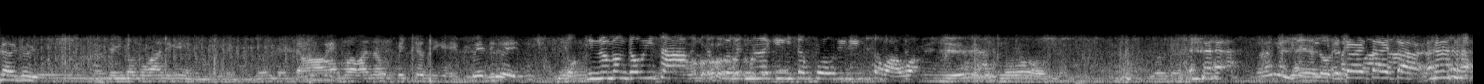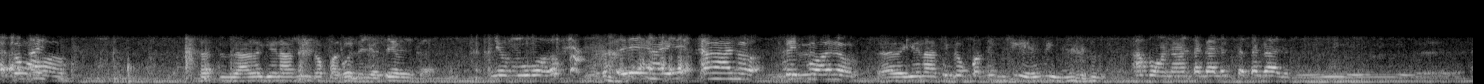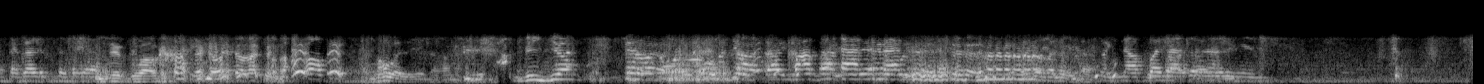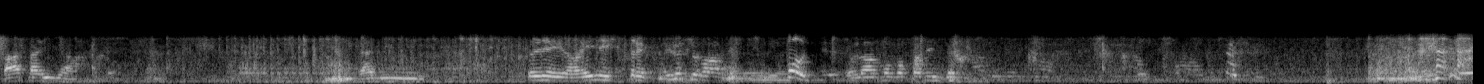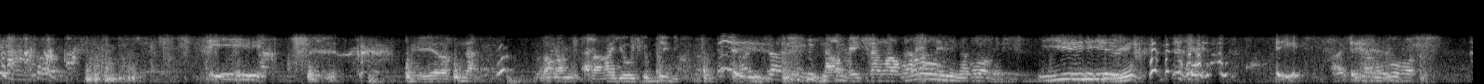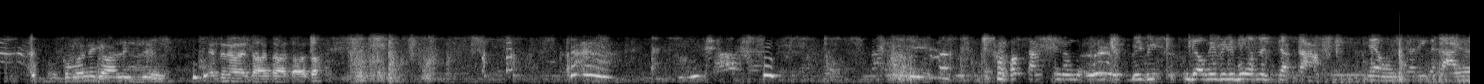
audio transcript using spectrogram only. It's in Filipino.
gagawin? Sabihin ka mukha ni Kevin. Nakakamukha ka ng picture ni Kevin. Pwede, pwede. Huwag niyo naman gawin sa akin katulad na naging isang pogi dito sa Wawa. Yeah. Oo. Ito, ito, ito. Ito nga. Tapos lalagyan natin kapat. Wala yun. Yung Yung mukha. Ah, ano? Rate mo ano? Lalagyan natin kapatid si Kevin. Ako na Tagalog sa Tagalog. Sa Tagalog sa Tagalog. Nagwag. Oh, Oh, wala yun. Video. Pero Babatatan natin. Pag nabanatan natin yan. Tatay niya. Daddy. Tuloy, okay na strip. Ayun sa mga. Pod! Wala akong kapatid. Hirap na. Saka, saka YouTube yun eh. Naka-fake lang ako. Yeah. Huwag ko manigalit siya. Ito naman, ito, ito, ito, ito. Bibi, hindi ako bibili bukas ng stock ka. Yan, kung ka tayo.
